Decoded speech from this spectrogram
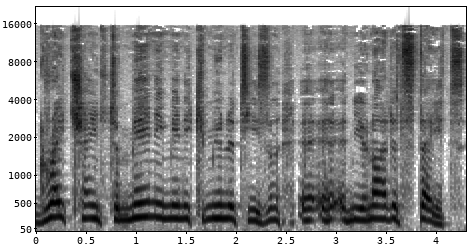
great change to many, many communities in, in the United States.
